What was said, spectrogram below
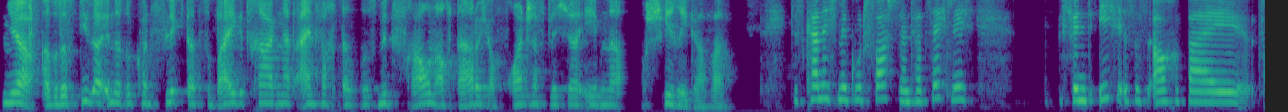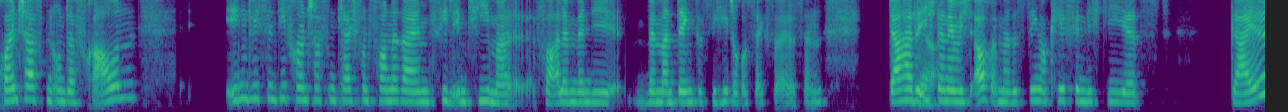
ja, also dass dieser innere Konflikt dazu beigetragen hat, einfach, dass es mit Frauen auch dadurch auf freundschaftlicher Ebene auch schwieriger war. Das kann ich mir gut vorstellen. Tatsächlich finde ich, ist es auch bei Freundschaften unter Frauen irgendwie sind die Freundschaften gleich von vornherein viel intimer, vor allem wenn die, wenn man denkt, dass sie heterosexuell sind. Da hatte ja. ich dann nämlich auch immer das Ding, okay, finde ich die jetzt geil,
